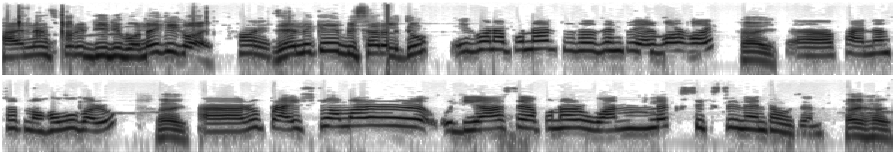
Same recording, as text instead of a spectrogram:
ফাইনেন্স কৰি দি দিব নে কি কয়? হয়। যেনেকেই বিচাৰে এইটো এইখন আপোনাৰ টু থাউজেণ্ড টুৱেলভৰ হয়। হয়। ফাইনেন্সত নহ'ব বাৰু। হয়। আৰু প্ৰাইচটো আমাৰ দিয়া আছে আপোনাৰ one lakhs sixty nine thousand হয় হয়।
